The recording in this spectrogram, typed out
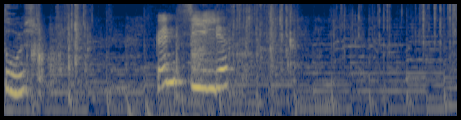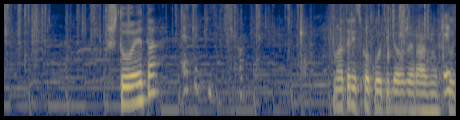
тушь, консилер. Что это? Это кисточка. Смотри, сколько у тебя уже разных штук.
